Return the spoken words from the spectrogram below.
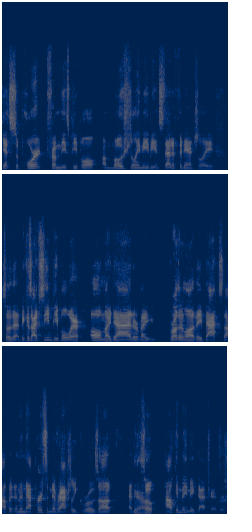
get support from these people emotionally, maybe instead of financially? So that because I've seen people where, oh, my dad or my brother in law, they backstop it, and then that person never actually grows up. And yeah. so, how can they make that transition?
